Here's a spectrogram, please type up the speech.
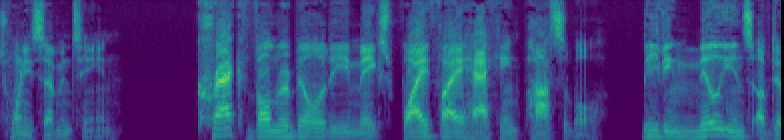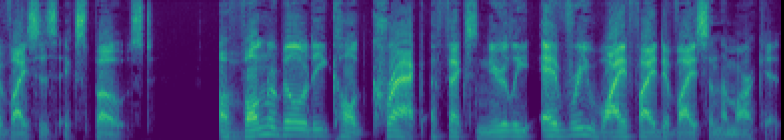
2017. KRACK vulnerability makes Wi Fi hacking possible, leaving millions of devices exposed. A vulnerability called KRACK affects nearly every Wi Fi device on the market.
